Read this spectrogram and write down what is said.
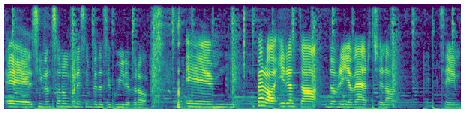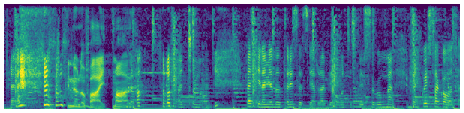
Eh, sì, non sono un buon esempio da seguire, però. Ehm, però in realtà dovrei avercela. Sempre. E non lo fai, male. No, non lo faccio mai. Infatti la mia dottoressa si arrabbia molto spesso con me per questa cosa,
